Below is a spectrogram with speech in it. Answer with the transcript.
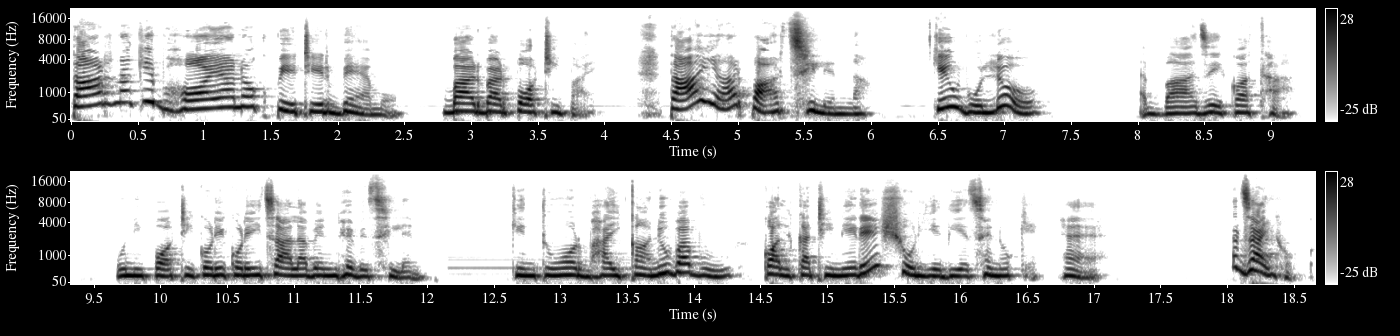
তার নাকি ভয়ানক পেটের ব্যায়ামও বারবার পটি পায়। তাই আর পারছিলেন না। কেউ বলল, বাজে কথা। উনি পটি করে করেই চালাবেন ভেবেছিলেন। কিন্তু ওর ভাই কানুবাবু কলকাঠি নেড়ে সরিয়ে দিয়েছেন ওকে। হ্যাঁ। যাই হোক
